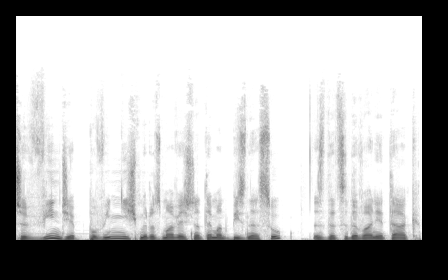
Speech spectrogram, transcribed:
Czy w windzie powinniśmy rozmawiać na temat biznesu? Zdecydowanie tak.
